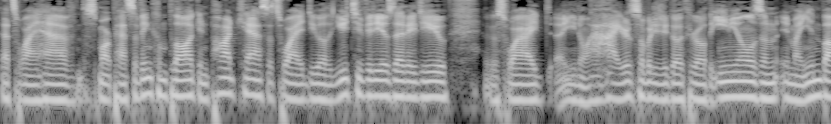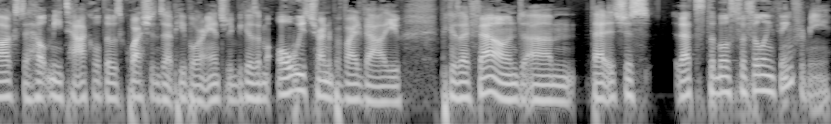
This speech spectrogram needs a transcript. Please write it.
That's why I have the Smart Passive Income blog and podcast. That's why I do all the YouTube videos that I do. That's why I, uh, you know, I hired somebody to go through all the emails in, in my inbox to help me tackle those questions that people are answering because I'm always trying to provide value because I found um, that it's just that's the most fulfilling thing for me.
